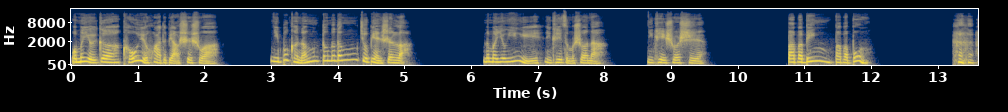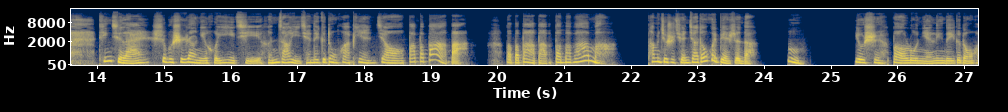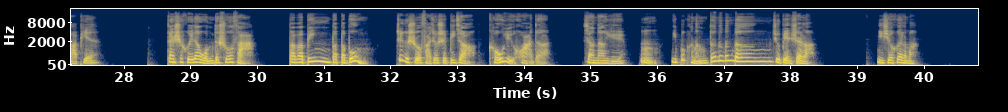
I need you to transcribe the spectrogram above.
我们有一个口语化的表示说，你不可能噔噔噔就变身了。那么用英语你可以怎么说呢？你可以说是，ba ba bing ba ba boom。呵呵，听起来是不是让你回忆起很早以前的一个动画片，叫《巴巴爸爸》？巴巴爸爸、爸爸妈妈，他们就是全家都会变身的。嗯，又是暴露年龄的一个动画片。但是回到我们的说法，“巴巴冰，巴巴 boom”，这个说法就是比较口语化的，相当于“嗯，你不可能噔噔噔噔就变身了”。你学会了吗？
